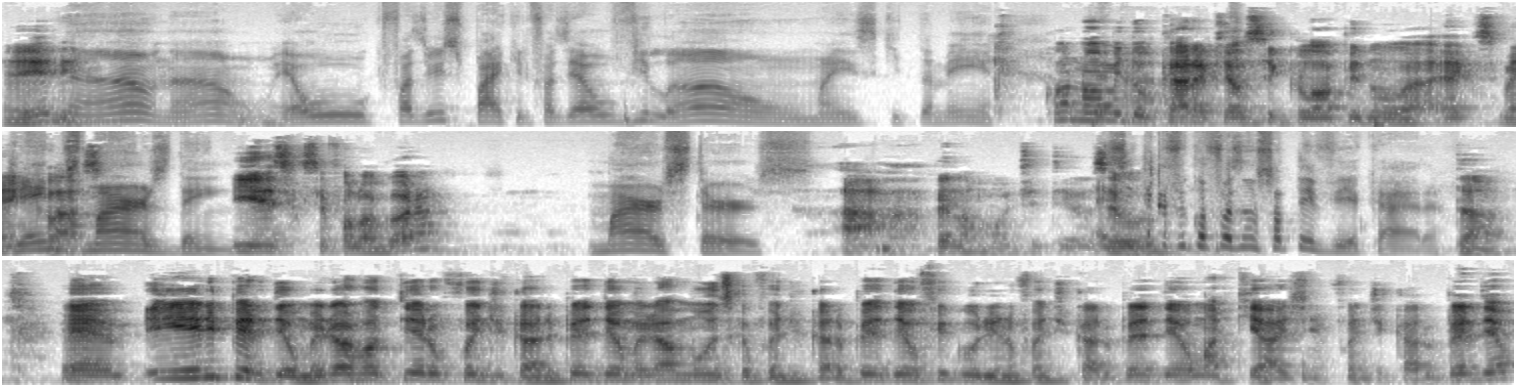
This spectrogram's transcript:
É ele? Não, não. É o que fazia o Spike. Ele fazia o vilão, mas que também. Qual o nome do cara que é o Ciclope no X-Men James clássico? Marsden. E esse que você falou agora? Marsters. Ah, pelo amor de Deus. Esse Eu... cara ficou fazendo só TV, cara. Tá. É, e ele perdeu. Melhor roteiro foi indicado, perdeu. Melhor música foi indicado, perdeu. Figurino foi indicado, perdeu. Maquiagem foi indicado, perdeu.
